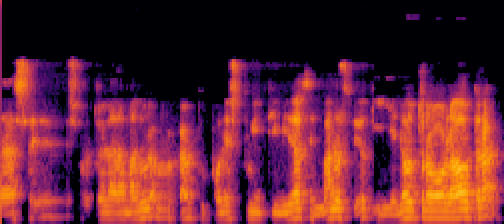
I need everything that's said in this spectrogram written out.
das, eh, sobre todo en la edad madura, porque claro, tú pones tu intimidad en manos de otro y el otro o la otra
